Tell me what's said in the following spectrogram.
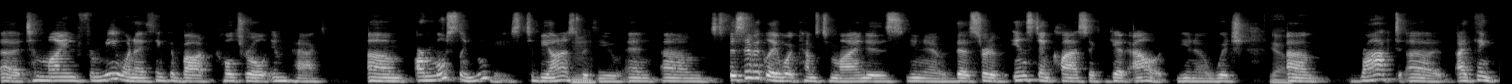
uh, to mind for me when I think about cultural impact um, are mostly movies, to be honest mm. with you. And um, specifically, what comes to mind is you know the sort of instant classic Get Out, you know, which yeah. Rocked uh, i think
